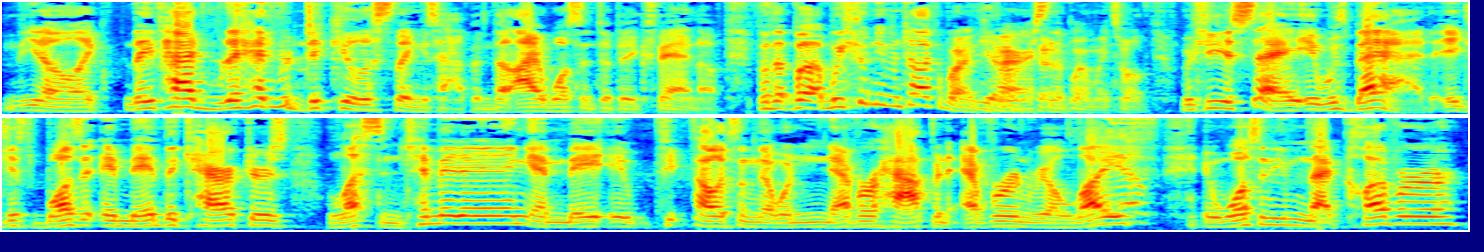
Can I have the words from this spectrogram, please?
you know like they've had they had ridiculous things happen that I wasn't a big fan of. But but we shouldn't even talk about it in Yeah, comparison okay. to Boy Meets World. We should just say it was bad. It just wasn't. It made the characters less intimidating and made it felt like something that would never happen ever in real life. It wasn't even that clever.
